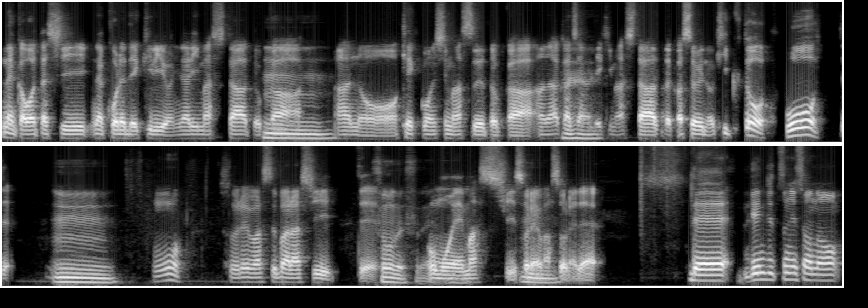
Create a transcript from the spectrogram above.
なんか私がこれできるようになりましたとか、うん。あの結婚しますとか、あの赤ちゃんできましたとか、そういうのを聞くと、おおって、うん、おお、それは素晴らしいってそうですね。思えますし、それはそれで。で、現実にその、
